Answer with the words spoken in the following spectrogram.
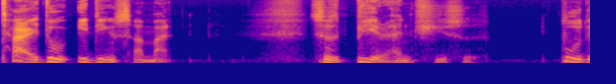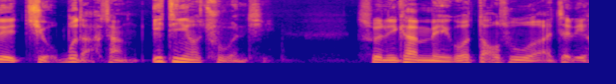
态度一定散漫，这是必然趋势。部队久不打仗，一定要出问题。所以你看，美国到处啊，这里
